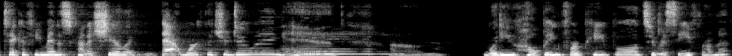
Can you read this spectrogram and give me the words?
take a few minutes to kind of share like that work that you're doing and um, what are you hoping for people to receive from it?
